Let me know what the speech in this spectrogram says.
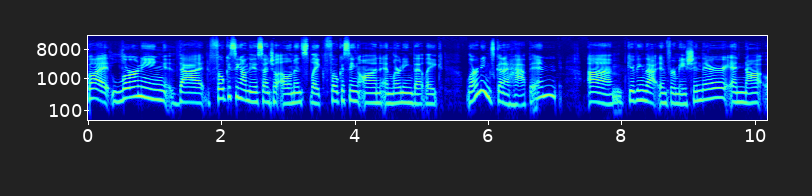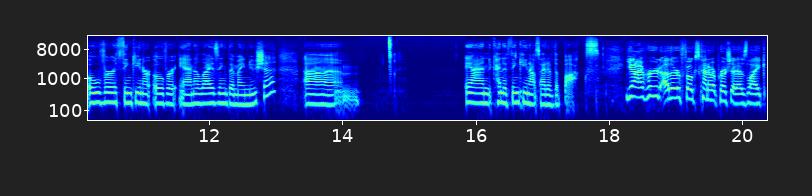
But learning that, focusing on the essential elements, like focusing on and learning that, like, learning's going to happen, um, giving that information there and not overthinking or over analyzing the minutia. Um, and kind of thinking outside of the box. Yeah, I've heard other folks kind of approach it as like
